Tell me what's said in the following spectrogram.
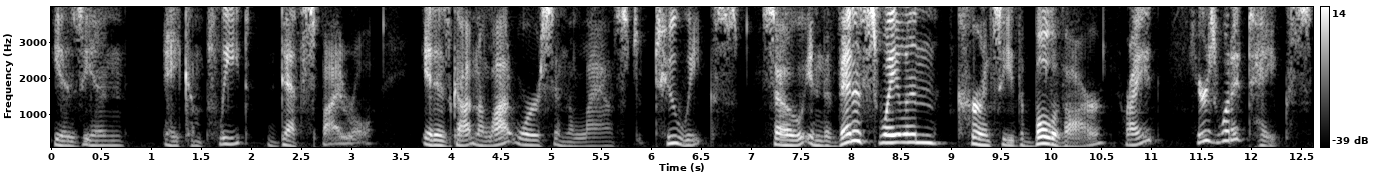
is in a complete death spiral. It has gotten a lot worse in the last two weeks. So, in the Venezuelan currency, the bolivar, right? Here's what it takes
